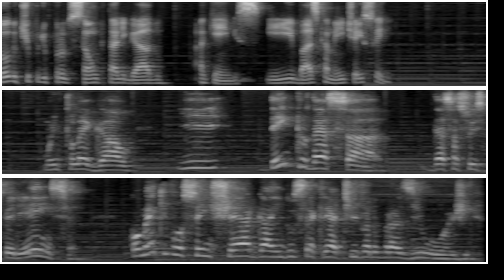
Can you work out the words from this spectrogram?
todo tipo de produção que está ligado a games. E basicamente é isso aí. Muito legal. E dentro dessa, dessa sua experiência, como é que você enxerga a indústria criativa no Brasil hoje?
